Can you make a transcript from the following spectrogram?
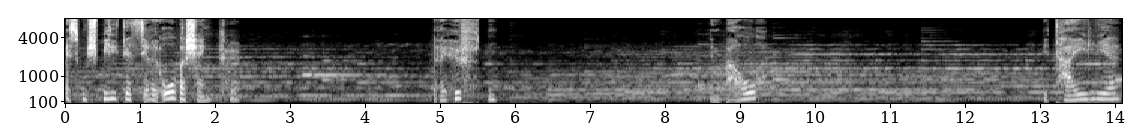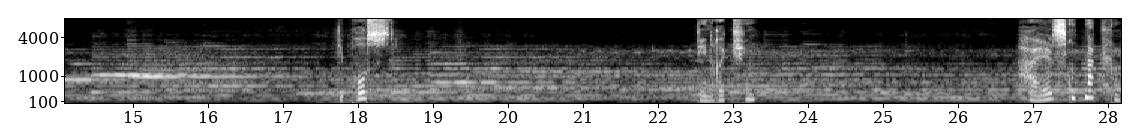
Es umspielt jetzt ihre Oberschenkel, ihre Hüften, den Bauch, die Taille, die Brust, den Rücken, Hals und Nacken.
